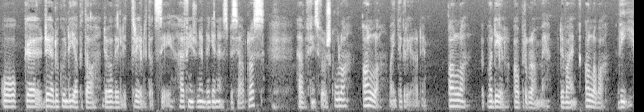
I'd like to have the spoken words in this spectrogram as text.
och eh, det jag då kunde iaktta, det var väldigt trevligt att se. Här finns ju nämligen en specialklass, här finns förskola. Alla var integrerade. Alla var del av programmet. Det var en, alla var vi.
